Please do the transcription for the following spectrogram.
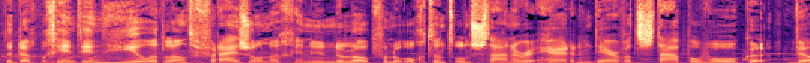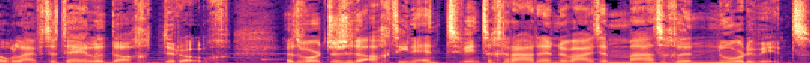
De dag begint in heel het land vrij zonnig en in de loop van de ochtend ontstaan er her en der wat stapelwolken. Wel blijft het hele dag droog. Het wordt tussen de 18 en 20 graden en er waait een matige noordenwind.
